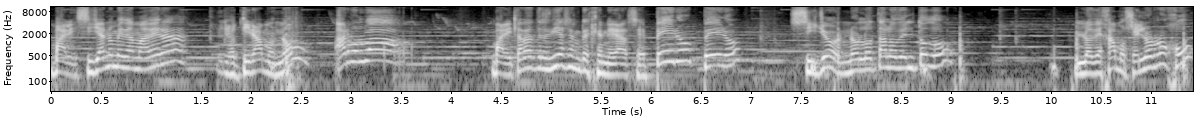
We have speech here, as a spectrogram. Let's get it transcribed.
Vale, si ya no me da madera Lo tiramos, ¿no? ¡Árbol va! Vale, tarda tres días en regenerarse Pero, pero Si yo no lo talo del todo Lo dejamos en lo rojo.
